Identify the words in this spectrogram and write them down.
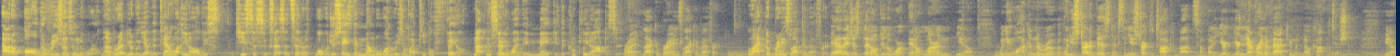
Out of all the reasons in the world, now I've read your book, you have the 10, you know, all these keys to success, etc. What would you say is the number one reason why people fail? Not necessarily why they make it, the complete opposite. Right, lack of brains, lack of effort. Lack of brains, lack of effort. Yeah, they just, they don't do the work. They don't learn, you know, when you walk in the room, when you start a business and you start to talk about somebody, you're, you're never in a vacuum with no competition, you know,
